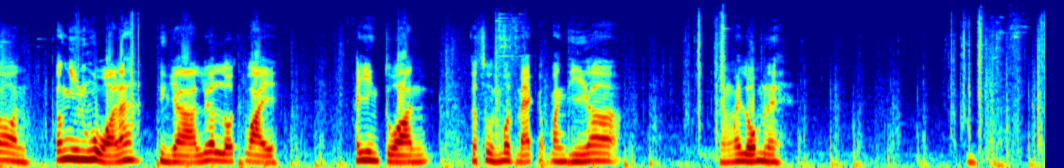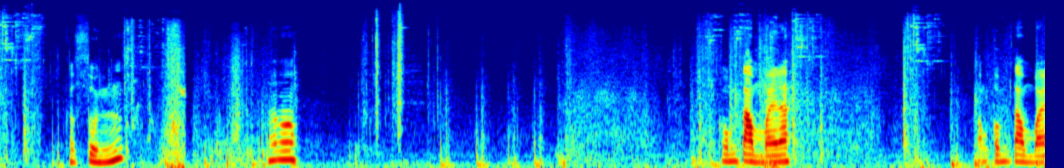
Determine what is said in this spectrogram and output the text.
ก่อน ต้องยิงหัวนะ ถึงจะเลื่อนรถไวให้ยิงตัวกระสุนหมดแม็กบางทีก็ ยังไม่ล้มเลย ก ระสุนเอาก้มต่ำไว้นะ ต้องก้มต่ำไว้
